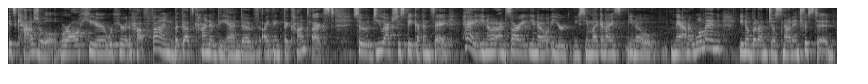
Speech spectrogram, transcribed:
it's casual. We're all here. We're here to have fun, but that's kind of the end of I think the context. So do you actually speak up and say, "Hey, you know what? I'm sorry. You know, you're you seem like a nice, you know, man or woman. You know, but I'm just not interested."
